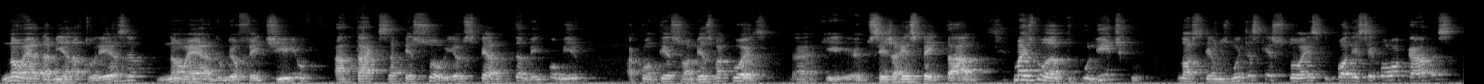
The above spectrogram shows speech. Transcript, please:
Não é da minha natureza, não é do meu feitio, ataques à pessoa. E eu espero que também comigo aconteça a mesma coisa, né? que seja respeitado. Mas no âmbito político, nós temos muitas questões que podem ser colocadas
